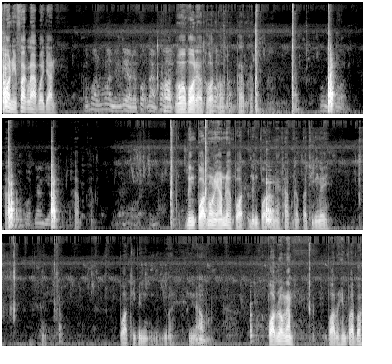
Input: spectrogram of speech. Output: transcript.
ข้อนี้ฝากลาบบ่อาจารย์น้ำมันน้ำมันอย่างเดียวเลยเพราะน้ำพ่ออ๋อพอแล้วถอดถอดถอดครับครับน้ำพ่อครับทอดอย่างเดียวครับครับ ดึงปอดมากเลยครับเด้อปอดดึงปอดนะครับครับเอาทิ้งเลย ปอดที่เป็นอยู่อันนี้เอาปอดมันออกน้ำปอดมันเห็นปอดปะ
